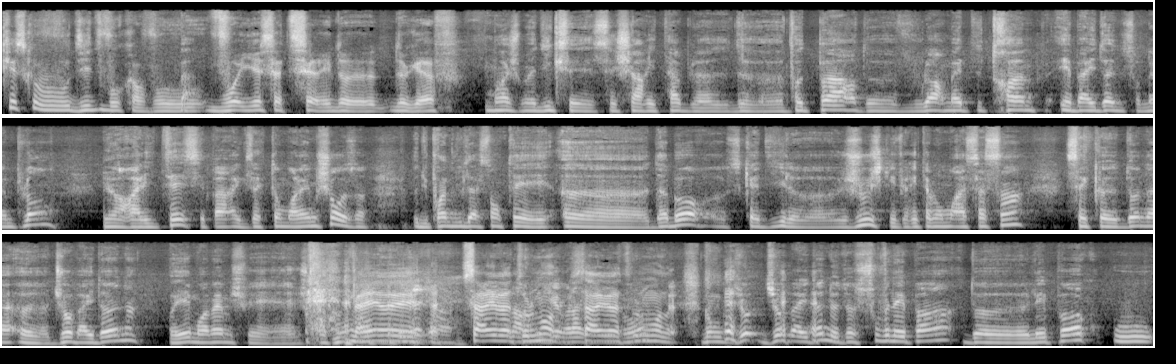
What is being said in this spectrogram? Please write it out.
Qu'est-ce que vous vous dites, vous, quand vous bah, voyez cette série de, de gaffes? Moi, je me dis que c'est charitable de votre part de vouloir mettre Trump et Biden sur le même plan. Mais en réalité, c'est pas exactement la même chose. Du point de vue de la santé, euh, d'abord, ce qu'a dit le juge, qui est véritablement assassin, c'est que Donna, euh, Joe Biden, vous voyez, moi-même, je fais. Je ouais, ouais, ça arrive à tout le monde. Voilà, ça arrive à tout le monde. Donc, Joe, Joe, Biden ne te souvenait pas de l'époque où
